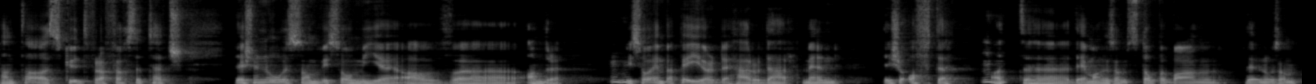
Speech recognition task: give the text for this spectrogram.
han tar skudd fra første touch. Det er ikke noe som vi så mye av andre. -hmm. Vi så Mbappé gjøre det her og der, men det er ikke ofte Mhm. at uh, det er mange som stopper ballen. Det er noe som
